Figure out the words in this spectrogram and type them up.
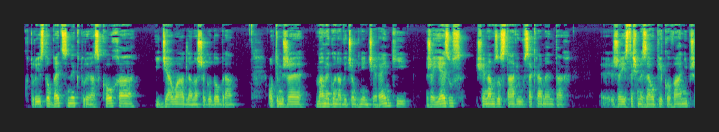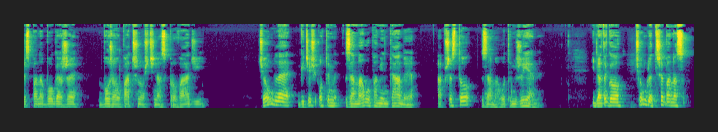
który jest obecny, który nas kocha i działa dla naszego dobra, o tym, że mamy go na wyciągnięcie ręki, że Jezus się nam zostawił w sakramentach, że jesteśmy zaopiekowani przez Pana Boga, że Boża opatrzność nas prowadzi. Ciągle gdzieś o tym za mało pamiętamy, a przez to za mało tym żyjemy. I dlatego ciągle trzeba nas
